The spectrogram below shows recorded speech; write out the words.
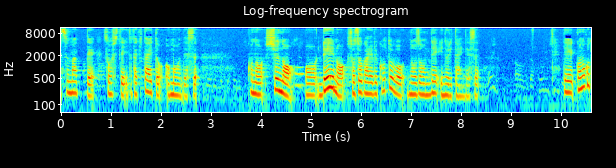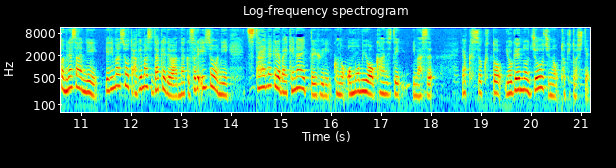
集まってそうしていただきたいと思うんです。この主の霊の注がれることを望んで祈りたいんです。でこのことを皆さんにやりましょうと励ますだけではなくそれ以上に伝えなければいけないというふうにこの重みを感じています。約束と予言の成就の時として。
